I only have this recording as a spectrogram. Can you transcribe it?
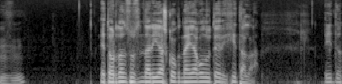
Mhm. eta orduan zuzendari askok nahiago dute digitala. Eta,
